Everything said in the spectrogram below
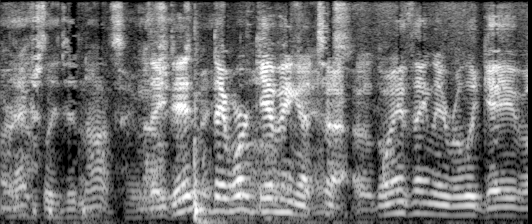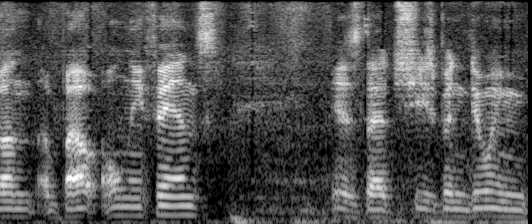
Or I actually did not say. No, They didn't. They weren't giving a. OnlyFans. T- the only thing they really gave on about OnlyFans is that she's been doing.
